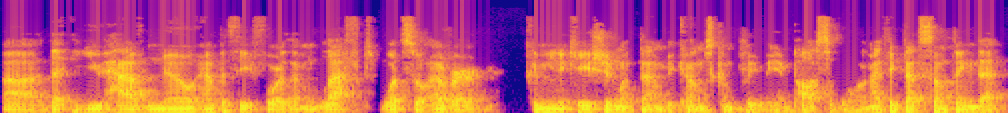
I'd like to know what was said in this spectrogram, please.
uh, that you have no empathy for them left whatsoever, communication with them becomes completely impossible. And I think that's something that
